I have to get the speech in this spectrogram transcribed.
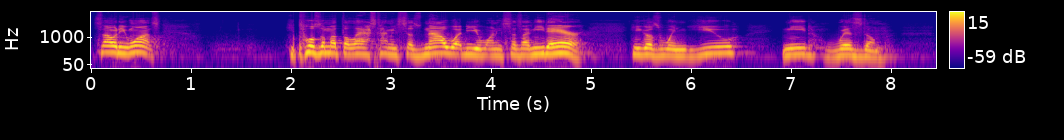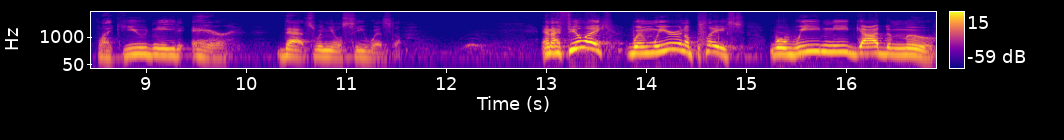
It's not what he wants. He pulls him up the last time. He says, Now what do you want? He says, I need air. He goes, When you need wisdom like you need air, that's when you'll see wisdom. And I feel like when we're in a place where we need God to move,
